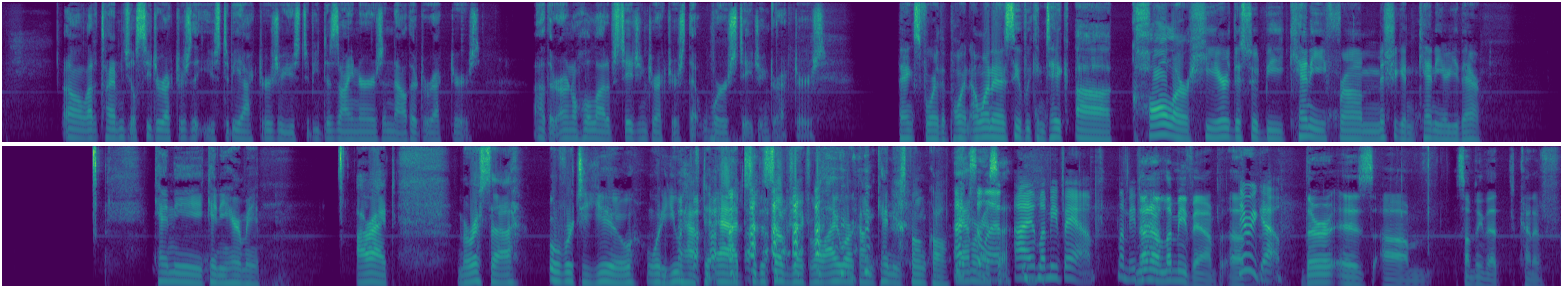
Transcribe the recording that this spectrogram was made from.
Uh, a lot of times you'll see directors that used to be actors or used to be designers, and now they're directors. Uh, there aren't a whole lot of staging directors that were staging directors. Thanks for the point. I want to see if we can take a caller here. This would be Kenny from Michigan. Kenny, are you there? Kenny, can you hear me? All right. Marissa, over to you. What do you have to add to the subject while I work on Kenny's phone call? Yeah, Excellent. Marissa. I let me vamp. Let me No, vamp. no, no, let me vamp. Um, Here we go. There is um, something that kind of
